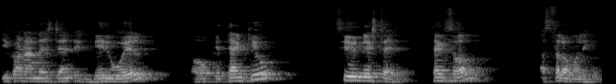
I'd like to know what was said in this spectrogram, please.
You can understand it very well. Okay, thank you. See you next time thanks all আসসালামু আলাইকুম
